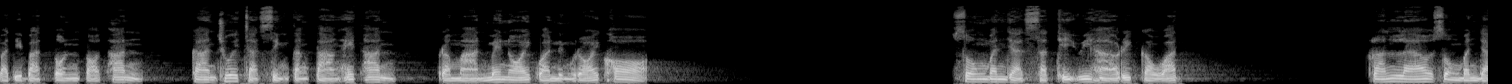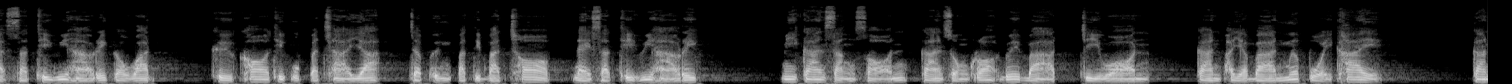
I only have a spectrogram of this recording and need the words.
ปฏิบัติตนต่อท่าน การช่วยจัดสิ่งต่างๆให้ท่าน ประมาณไม่น้อยกว่าหนึ่งร้อยข้อ ทรงบัญญัติสัตธิวิหาริกวัตครั้นแล้วทรงบัญญัติสัตธิวิหาริกวัตคือข้อที่อุปชายะ จะพึงปฏิบัติชอบในสัตธิวิหาริก มีการสั่งสอนการสงเคราะห์ด้วยบาท จีวร การพยาบาลเมื่อป่วยไข้ การ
